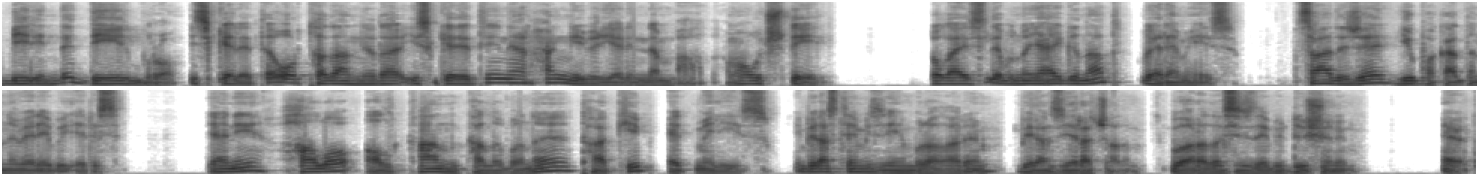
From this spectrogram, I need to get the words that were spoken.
birinde değil brom. İskelete ortadan ya da iskeletin herhangi bir yerinden bağlı. Ama uç değil. Dolayısıyla buna yaygın ad veremeyiz. Sadece yupak adını verebiliriz. Yani halo alkan kalıbını takip etmeliyiz. Biraz temizleyin buraları. Biraz yer açalım. Bu arada siz de bir düşünün. Evet.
